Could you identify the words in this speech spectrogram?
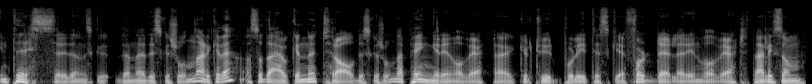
interesser i denne, denne, diskusjonen, er det ikke det? Altså, det er jo ikke en nøytral diskusjon. Det er penger involvert, det er kulturpolitiske fordeler involvert. Det er liksom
